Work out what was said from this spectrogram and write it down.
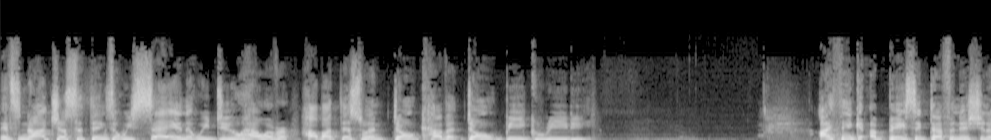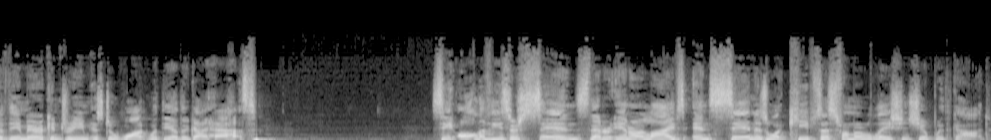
It's not just the things that we say and that we do, however. How about this one? Don't covet. Don't be greedy. I think a basic definition of the American dream is to want what the other guy has. See, all of these are sins that are in our lives, and sin is what keeps us from a relationship with God.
